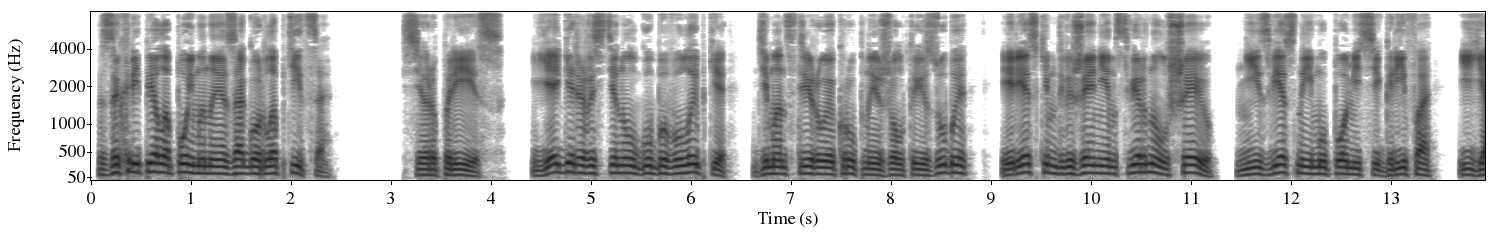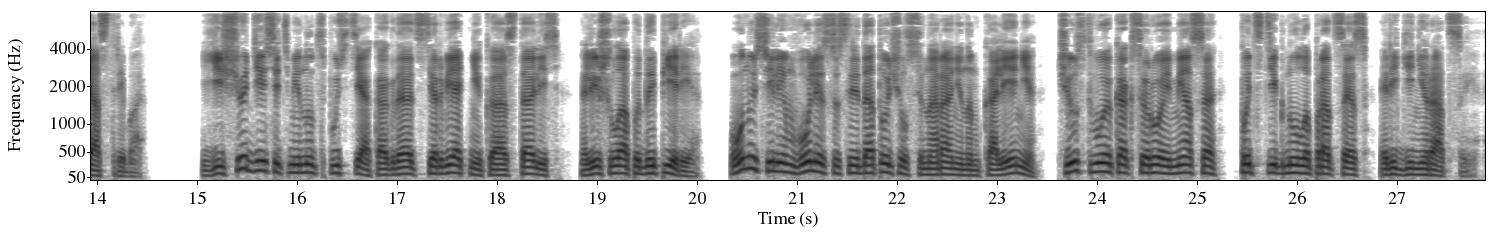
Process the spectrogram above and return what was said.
— захрипела пойманная за горло птица. «Сюрприз!» Егерь растянул губы в улыбке, демонстрируя крупные желтые зубы, и резким движением свернул шею неизвестной ему помеси грифа и ястреба. Еще десять минут спустя, когда от стервятника остались лишь лапы да перья, он усилием воли сосредоточился на раненом колене, чувствуя, как сырое мясо подстегнуло процесс регенерации.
